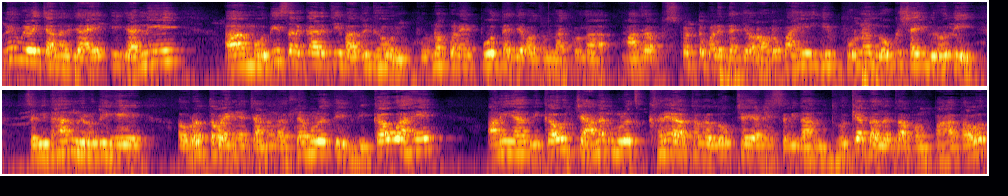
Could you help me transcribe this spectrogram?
वेगवेगळे चॅनल जे आहे की ज्यांनी मोदी सरकारची बाजू घेऊन पूर्णपणे पोल त्यांच्या बाजून दाखवला. माझा स्पष्टपणे त्यांच्यावर आरोप आहे. ही पूर्ण लोकशाही विरोधी संविधान विरोधी हे वृत्तवाहिन्या चॅनल असल्यामुळे ते विकाऊ आहे. आणि या विकाऊ चॅनलमुळेच खऱ्या अर्थानं लोकशाही आणि संविधान धोक्यात आल्याचं आपण पाहत आहोत.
